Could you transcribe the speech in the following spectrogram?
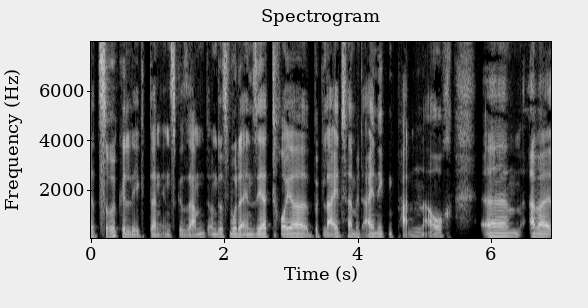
äh, zurückgelegt dann insgesamt. Und es wurde ein sehr treuer Begleiter mit einigen Pannen auch. Ähm, aber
